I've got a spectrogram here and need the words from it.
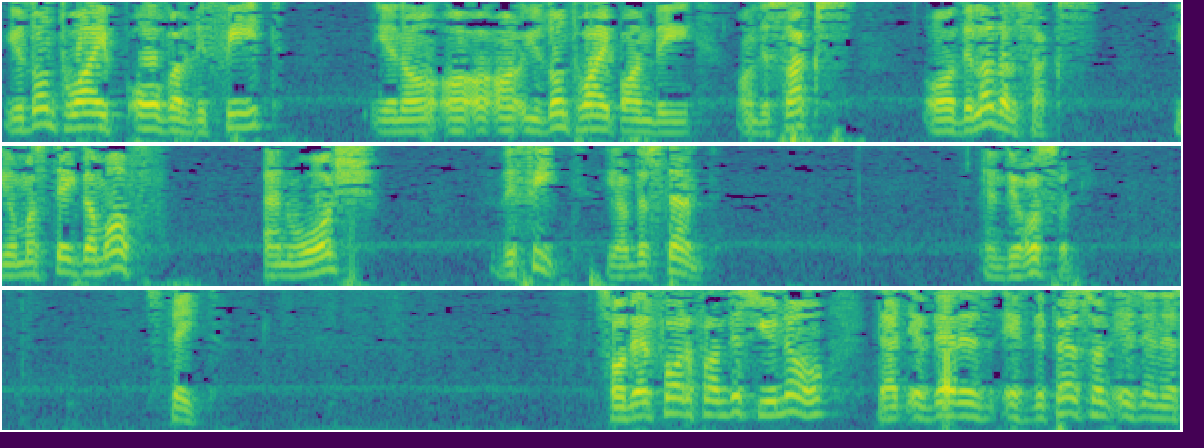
you don't wipe over the feet, you know, or, or, you don't wipe on the on the socks or the leather socks. You must take them off and wash the feet. You understand? In the ghusl state. So therefore, from this you know that if there is, if the person is in a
